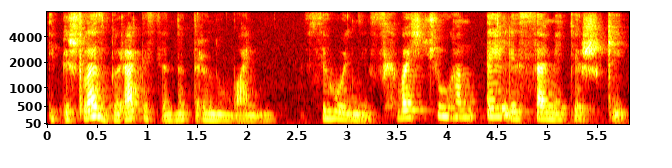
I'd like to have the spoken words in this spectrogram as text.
і пішла збиратися на тренування. Сьогодні схващу гантелі самі тяжкі.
